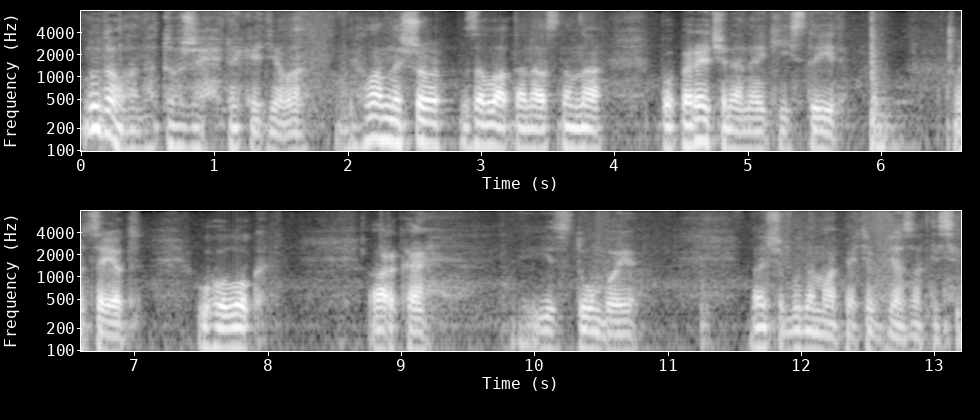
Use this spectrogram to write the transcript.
Ну да ладно, то вже таке діло. Головне, що залатана основна поперечина, на якій стоїть оцей от уголок арка із тумбою. Далі будемо опять обв'язатися.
